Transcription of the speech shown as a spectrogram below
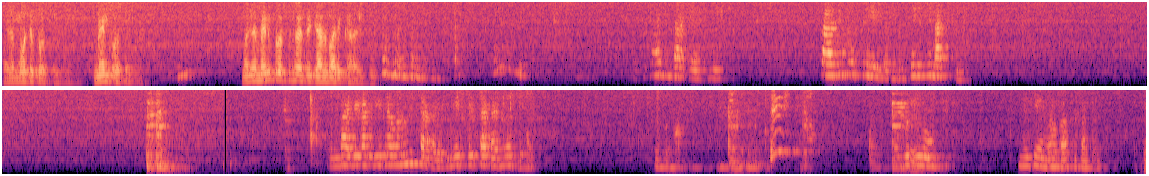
म्हणजे मोठी प्रोसेस मेन प्रोसेस म्हणजे मेन प्रोसेस आहे ती गॅस बारीक करायची भाजी टाकायची साधी नसते एकदम लागते आणि भाजी टाकली त्यावर मीठ टाकायचं मीठ पीठ टाकायचं नाही का? बुजू. मीठ आहे ना असं टाकायचं.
